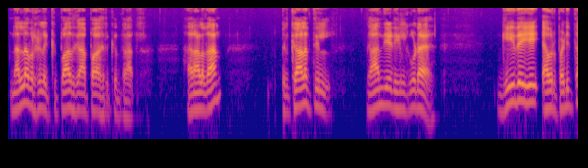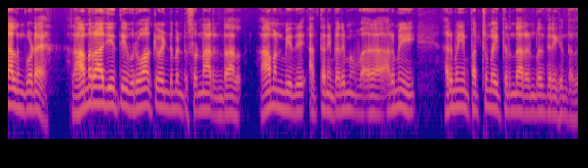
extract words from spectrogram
நல்லவர்களுக்கு பாதுகாப்பாக இருக்கின்றார். அதனால தான் பிற்காலத்தில் காந்தியடிகள் கூட கீதையை அவர் படித்தாலும் கூட ராமராஜ்யத்தை உருவாக்க வேண்டும் என்று சொன்னார் என்றால் ராமன் மீது அத்தனை பெருமை அருமை அருமையும் பற்றும் வைத்திருந்தார் என்பது தெரிகின்றது.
